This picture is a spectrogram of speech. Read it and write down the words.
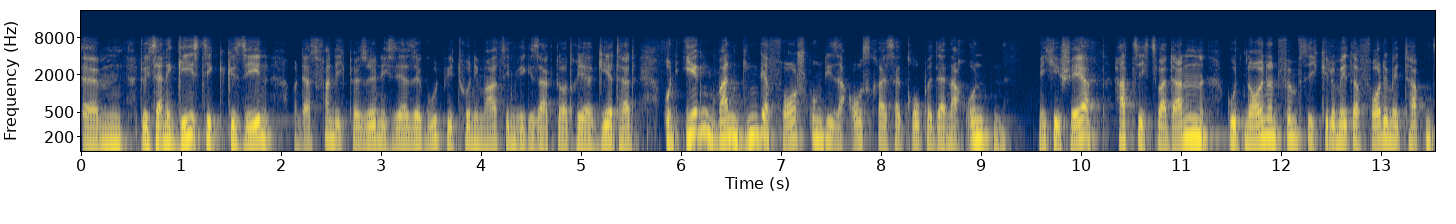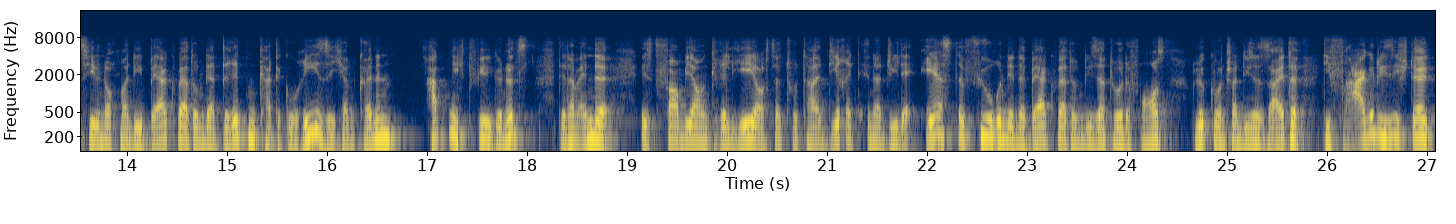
ähm, durch seine Gestik gesehen. Und das fand ich persönlich sehr, sehr gut, wie Toni Martin, wie gesagt, dort reagiert hat. Und irgendwann ging der Vorsprung dieser Ausreißergruppe dann nach unten. Michi Scher hat sich zwar dann gut 59 Kilometer vor dem Etappenziel nochmal die Bergwertung der dritten Kategorie sichern können, hat nicht viel genützt, denn am Ende ist Fabien Grillier aus der Total Direct Energy der erste Führende in der Bergwertung dieser Tour de France. Glückwunsch an diese Seite. Die Frage, die sich stellt,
